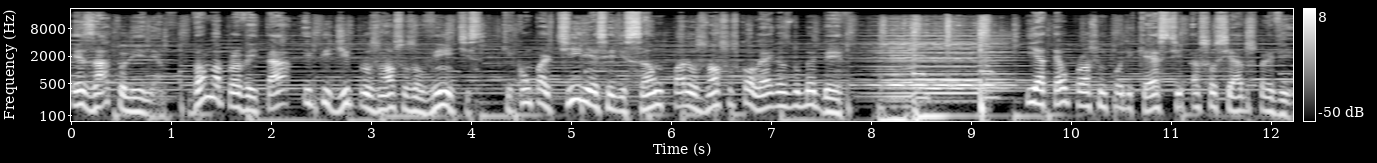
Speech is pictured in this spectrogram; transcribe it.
Exato, Lilian. Vamos aproveitar e pedir para os nossos ouvintes que compartilhem essa edição para os nossos colegas do BB. E até o próximo podcast Associados Previ.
